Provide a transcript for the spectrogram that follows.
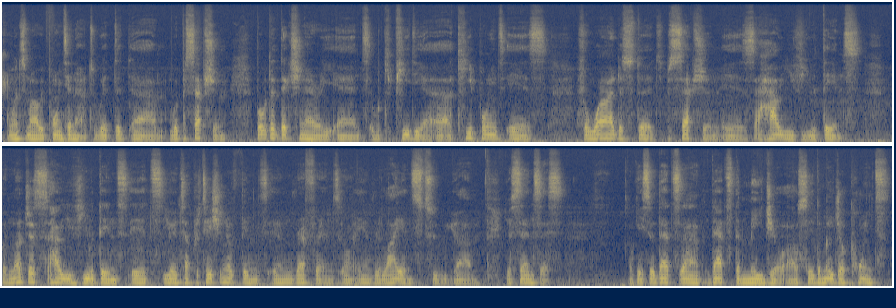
Once more, we're pointing out with the um, with perception, both the dictionary and Wikipedia. Uh, a key point is from what I understood, perception is how you view things, but not just how you view things, it's your interpretation of things in reference or in reliance to um, your senses. Okay, so that's uh, that's the major, I'll say the major point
